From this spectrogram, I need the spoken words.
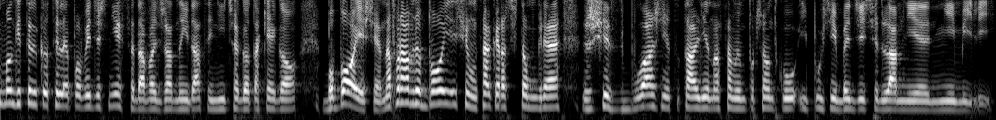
Mogę tylko tyle powiedzieć, nie chcę dawać żadnej daty, niczego takiego, bo boję się, naprawdę boję się zagrać w tą grę, że się zbłaźnię totalnie na samym początku i później będziecie dla mnie niemili.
